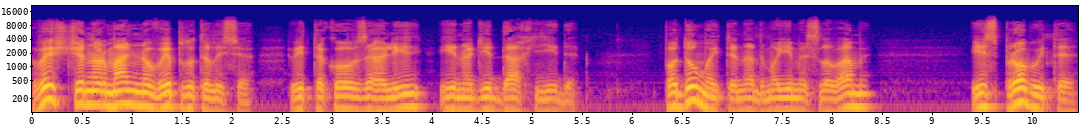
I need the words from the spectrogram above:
Ви ще нормально виплуталися, від такого взагалі іноді дах їде. Подумайте над моїми словами і спробуйте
